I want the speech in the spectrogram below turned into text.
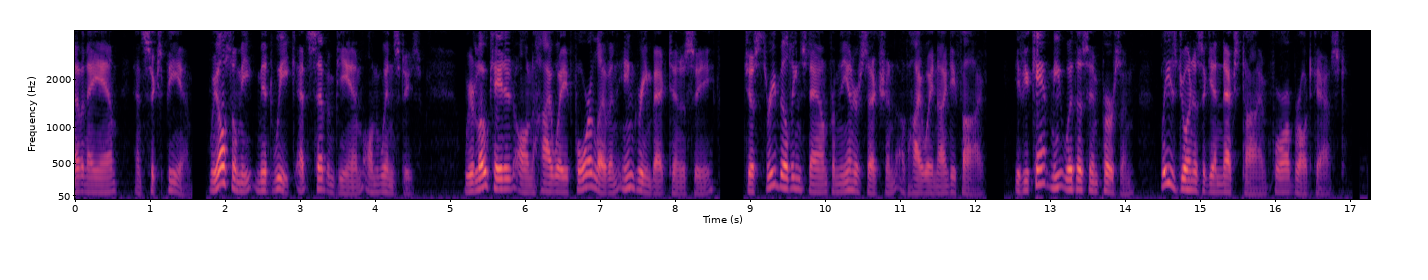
11 a.m. and 6 p.m. We also meet midweek at 7 p.m. on Wednesdays. We're located on Highway 411 in Greenback, Tennessee, just three buildings down from the intersection of Highway 95. If you can't meet with us in person, please join us again next time for our broadcast.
